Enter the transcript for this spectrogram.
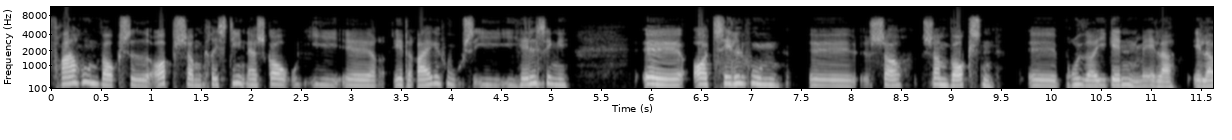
fra hun voksede op som Christina Skov i øh, et rækkehus i, i Helsinge, øh, og til hun øh, så som voksen øh, bryder igennem, eller, eller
